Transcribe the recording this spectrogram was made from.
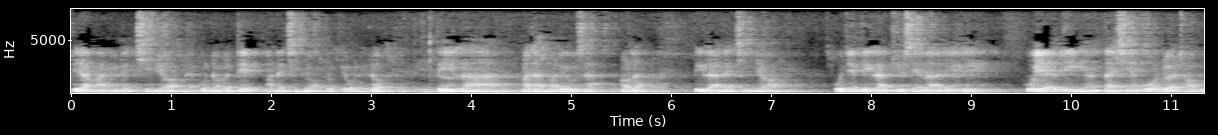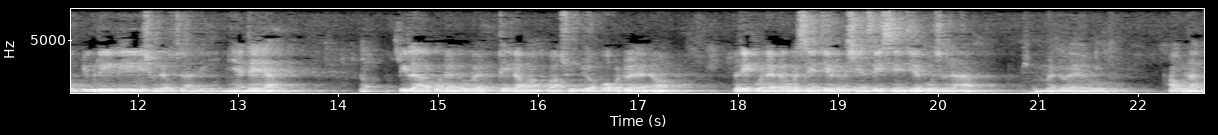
တရားငါးမျိုးနဲ့ချီးမြှောက်ရမယ်အခုနံပါတ်1ဘာနဲ့ချီးမြှောက်လို့ပြောနေလို့သီလမှတ်တာနော်ဒီဥစ္စာဟုတ်လားသီလနဲ့ချီးမြှောက်ကိုချင်းသီလဖြူစင်လာလေးလေးကိုယ့်ရဲ့အတိညာတန်ရှင်းဖို့အတွက်အထောက်အကူပြုလေးလေးဆိုတဲ့ဥစ္စာလေးကိုမြင်တဲ့ရတယ်နော်သီလကိုနဲ့တို့ပဲဒိဋ္ဌာမှာပွားဆိုပြီးတော့ပေါ့မတွဲနဲ့နော်အဲ့ဒီကိုနဲ့တို့မစင်ကြယ်လို့ရှိရင်စိတ်စင်ကြယ်ဖို့ဆိုတာမလွယ်ဘူးဟုတ်လား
